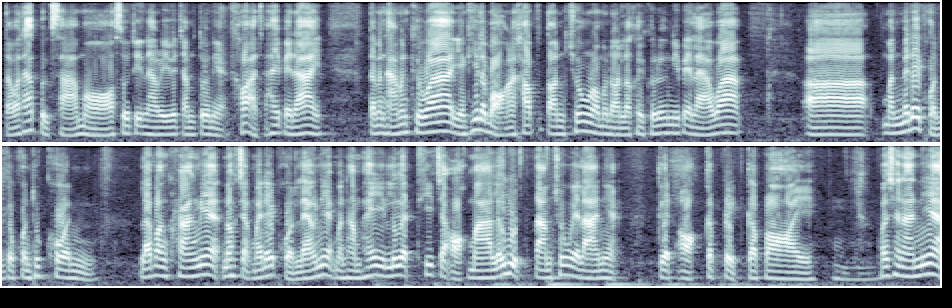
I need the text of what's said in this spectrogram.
แต่ว่าถ้าปรึกษาหมอสูตินารีประจำตัวเนี่ยเขาอาจจะให้ไปได้ แต่ปัญหามันคือว่าอย่างที่เราบอกนะครับ ตอนช่วงรอมฎอนเราเคยคุยเรื่องนี้ไปแล้วว่าอ่ามันไม่ได้ผลกับคนทุกคน และบางครั้งเนี่ยนอกจากไม่ได้ผลแล้วเนี่ยมันทำให้เลือดที่จะออกมาแล้วหยุดตามช่วงเวลาเนี่ยเกิดออกกระปริดกระปรอย เพราะฉะนั้นเนี่ย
